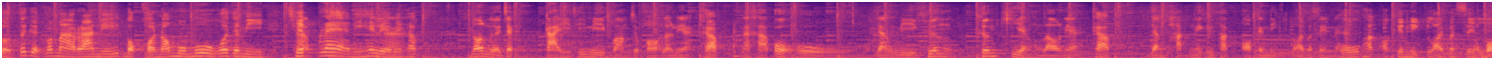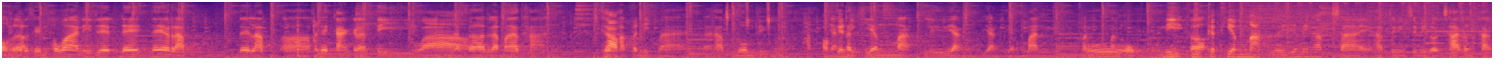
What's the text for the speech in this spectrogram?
สดๆ ถ้าเกิดว่ามาร้านนี้ บอกขอน้องมูมูก็จะมีเชฟแร่นี้ให้เลยไหมครับ นอกเหนือจากไก่ที่มีความเฉพาะแล้วเนี่ยครับ นะครับโอ้โห ยังมีเครื่องเครื่องเคียงของเราเนี่ยครับอย่างผักนี่คือผักออร์แกนิกร้อยเปอร์เซ็นต์นะโอ้ฮะผักออร์แกนิกร้อยเปอร์เซ็นต์ ต้องบอกร้อยเปอร์เซ็นต์เพราะว่าอันนี้ได้ได้ได้รับได้รับเอ่อเขาเรียกการการันตีว้าว แล้วก็ได้รับมาตรฐาน ครัเรื่อบงผักออร์แกนิกมานะครับรวมถึงผักอออร์ย่างแกกนิระกเทียมหมักหรืออย่างอย่างอย่างมันมันโอ้มันอบอันนี้คือกระเทียมหมักเลยใช่ไหมครับใช่ครับจะมีจะมีรสชาติค่อนข้าง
